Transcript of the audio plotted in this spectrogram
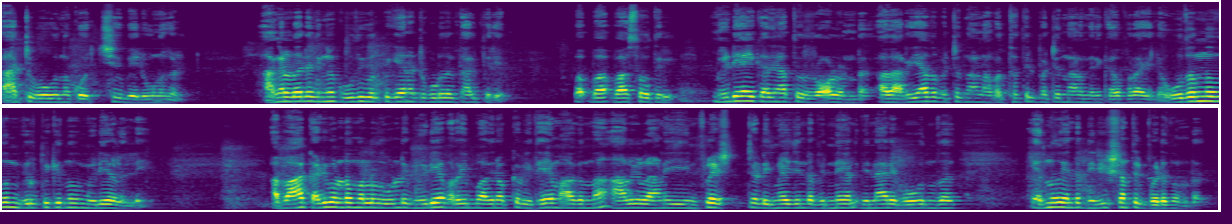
കാറ്റ് പോകുന്ന കൊച്ചു ബലൂണുകൾ. അങ്ങനെയുള്ളവരെ നിങ്ങൾക്ക് ഊതി വീർപ്പിക്കാനായിട്ട് കൂടുതൽ താല്പര്യം. വാസ്തവത്തിൽ മീഡിയയ്ക്ക് അതിനകത്തൊരു റോളുണ്ട്. അതറിയാതെ പറ്റുന്നതാണ് അബദ്ധത്തിൽ പറ്റുന്നതാണെന്ന് എനിക്ക് അഭിപ്രായമില്ല. ഊതുന്നതും ഈർപ്പിക്കുന്നതും മീഡിയകളല്ലേ? അപ്പോൾ ആ കഴിവുണ്ടെന്നുള്ളത് കൊണ്ട് മീഡിയ പറയുമ്പോൾ അതിനൊക്കെ വിധേയമാകുന്ന ആളുകളാണ് ഈ ഇൻഫ്ലേറ്റഡ് ഇമേജിന്റെ പിന്നെ പിന്നാലെ പോകുന്നത് എന്നത് എന്റെ നിരീക്ഷണത്തിൽ പെടുന്നുണ്ട്.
